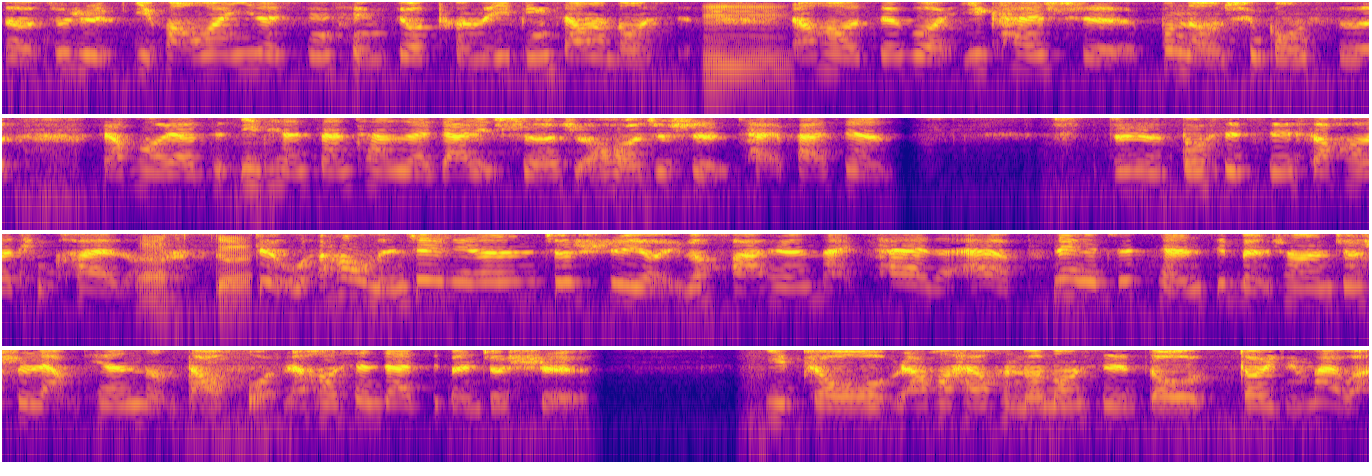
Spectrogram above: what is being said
呃，就是以防万一的心情，就囤了一冰箱的东西。嗯，然后结果一开始不能去公司，然后要一天三餐在家里吃的时候，就是才发现，就是东西其实消耗的挺快的。啊，对。对，然后我们这边就是有一个华人买菜的 app，那个之前基本上就是两天能到货，然后现在基本就是。一周，然后还有很多东西都都已经卖完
